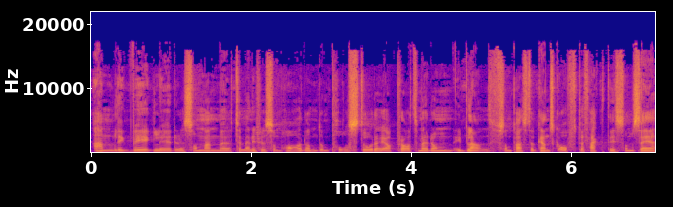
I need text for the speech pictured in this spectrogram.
andlig vägledare som man möter människor som har dem. De påstår det. Jag pratar med dem ibland som pastor, ganska ofta faktiskt, som säger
